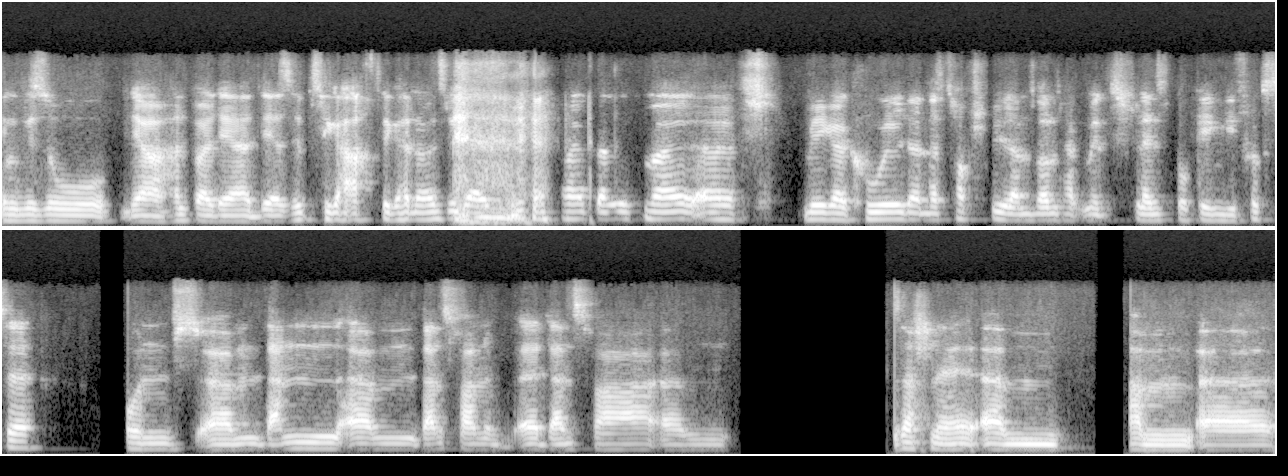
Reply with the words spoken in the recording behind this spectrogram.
irgendwie so, ja, Handball der, der 70er, 80er, 90er, halt, sag ich mal, äh, mega cool. Dann das Topspiel am Sonntag mit Flensburg gegen die Füchse. Und ähm, dann, ähm, dann zwar, äh, dann zwar, ähm, sag schnell, ähm, am, äh,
